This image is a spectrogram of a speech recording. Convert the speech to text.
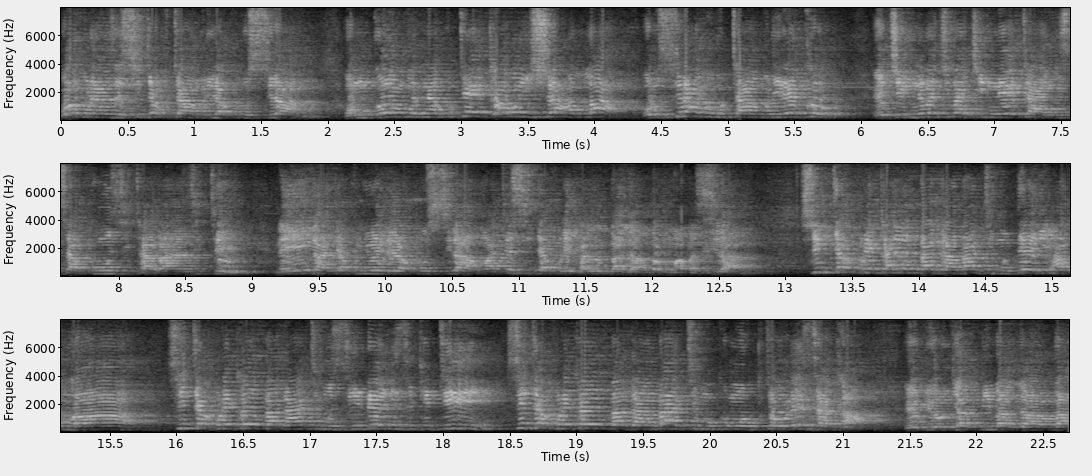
Wabula nze sijja kutambulira ku busiraamu. Omugongo nakuteekawo insha allah obusiraamu butambulireko. Ekintu ne bakiba kinneetagisa kunzita banzite. Naye nga nja kunywerera ku busiraamu ate sijja kulekayo bagamba mu abasiraamu. Sijja kulekayo bagamba nti muzimbe emizikiti sijja kulekayo bagamba nti mutole zaka ebyo nja bibagamba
